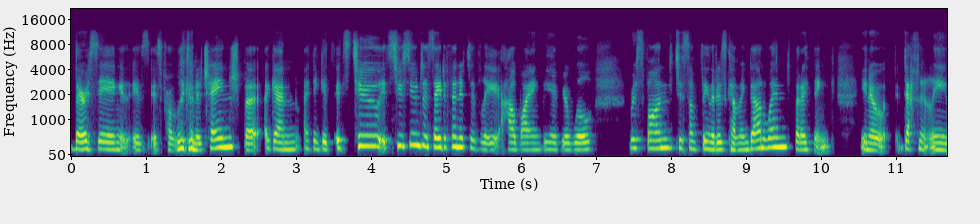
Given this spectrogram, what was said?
they're seeing is is probably going to change. But again i think it's it's too it's too soon to say definitively how buying behavior will respond to something that is coming downwind but i think you know definitely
